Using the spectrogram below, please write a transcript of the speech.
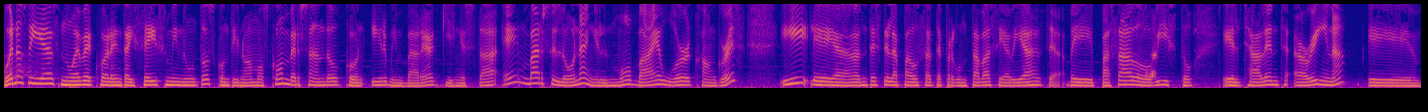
Buenos días, 9.46 minutos. Continuamos conversando con Irving Barra, quien está en Barcelona en el Mobile World Congress. Y eh, antes de la pausa te preguntaba si habías eh, pasado o visto el Talent Arena. Eh,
